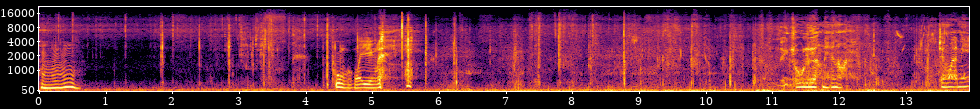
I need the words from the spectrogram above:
พุ่งออกมาเองเลยรู้เรื่องแน่นอน จังหวะนี้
